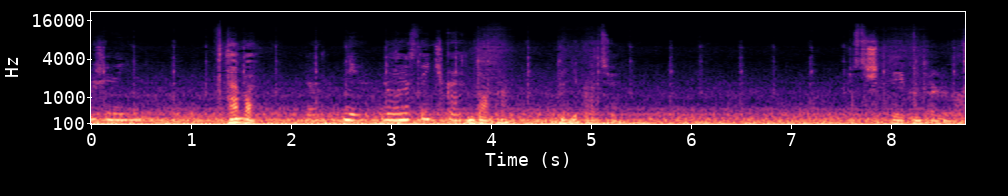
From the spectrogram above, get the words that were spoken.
Машина їде. В тебе? Да. Ні, ну вона стоїть чекає. Добре. Тоді працює. Просто щоб ти її контролювала.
